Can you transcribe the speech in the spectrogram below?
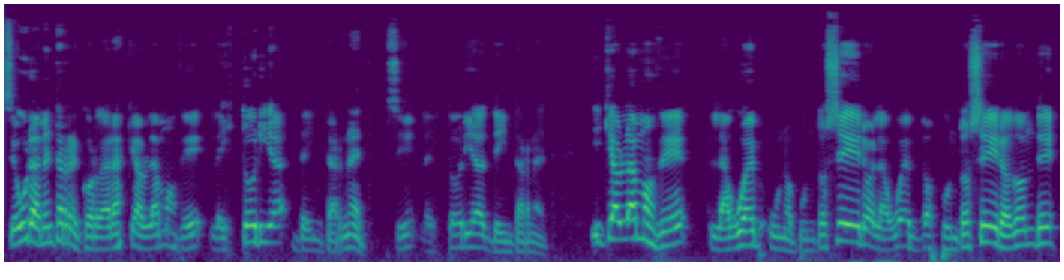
seguramente recordarás que hablamos de la historia de Internet, ¿sí? La historia de Internet. Y que hablamos de la web 1.0, la web 2.0, donde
